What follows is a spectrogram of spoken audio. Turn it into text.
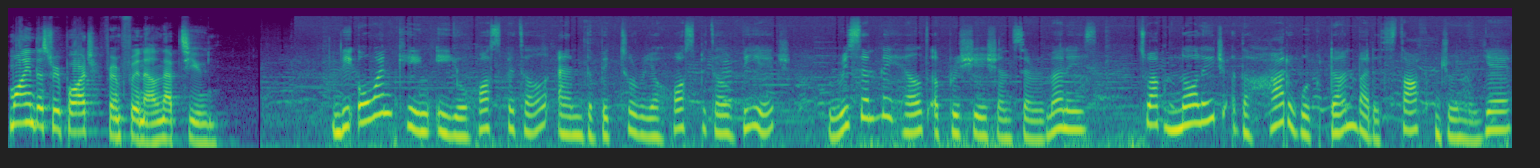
More in this report from Fernell Neptune. The Owen King EU Hospital and the Victoria Hospital VH recently held appreciation ceremonies to acknowledge the hard work done by the staff during the year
